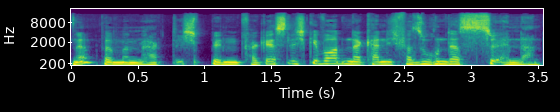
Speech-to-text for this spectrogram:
Ne? Wenn man merkt, ich bin vergesslich geworden, da kann ich versuchen, das zu ändern.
